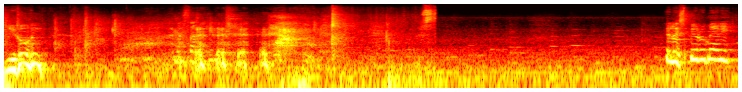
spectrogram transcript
Yun. Masakit. Spiro, Mary.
